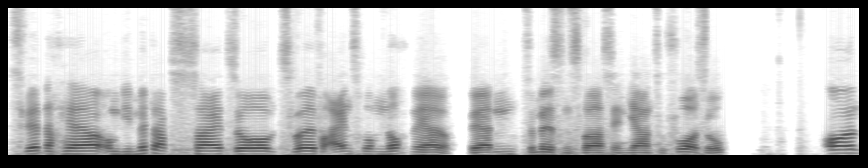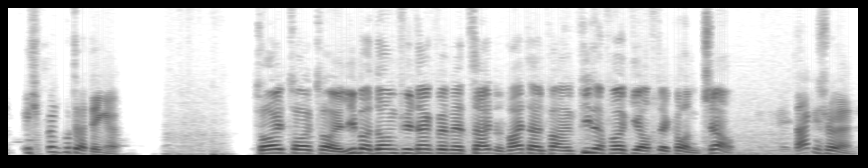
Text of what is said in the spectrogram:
es wird nachher um die Mittagszeit so 12, 1 rum noch mehr werden. Zumindest war es in den Jahren zuvor so. Und ich bin guter Dinge. Toi, toi, toi. Lieber Dom, vielen Dank für deine Zeit und weiterhin vor allem viel Erfolg hier auf der Con. Ciao. Dankeschön.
